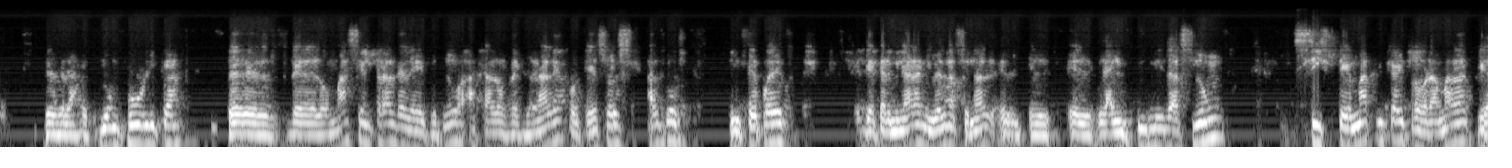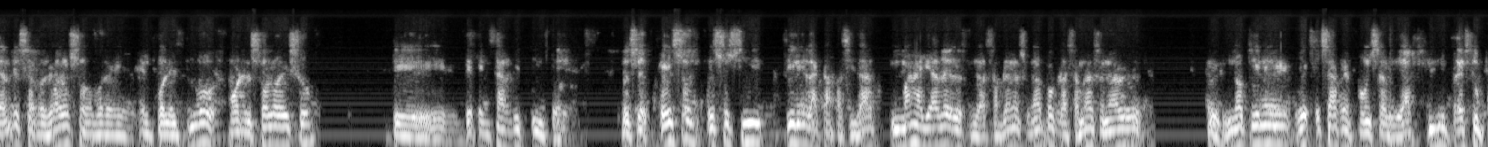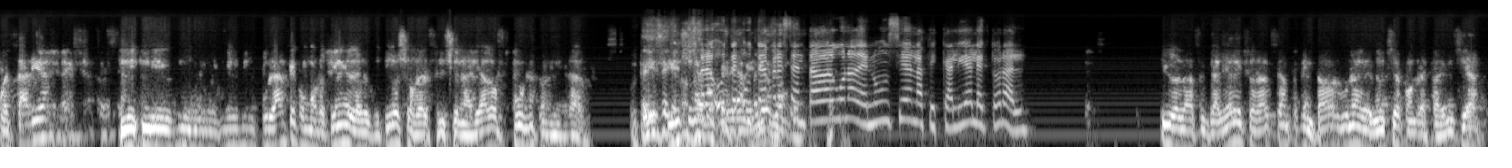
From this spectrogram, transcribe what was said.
desde la gestión pública, desde, lo más central del Ejecutivo hasta los regionales, porque eso es algo que usted puede determinar a nivel nacional, el, la intimidación sistemática y programada que han desarrollado sobre el colectivo por el solo hecho de, de pensar distinto. Entonces, eso, eso sí tiene la capacidad, más allá de la Asamblea Nacional, porque la Asamblea Nacional no tiene esa responsabilidad ni presupuestaria ni, vinculante como lo tiene el Ejecutivo sobre el funcionariado público en general. Usted dice que usted, ha presentado alguna denuncia en la Fiscalía Electoral? Digo, la Fiscalía Electoral se han presentado algunas denuncias con referencia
